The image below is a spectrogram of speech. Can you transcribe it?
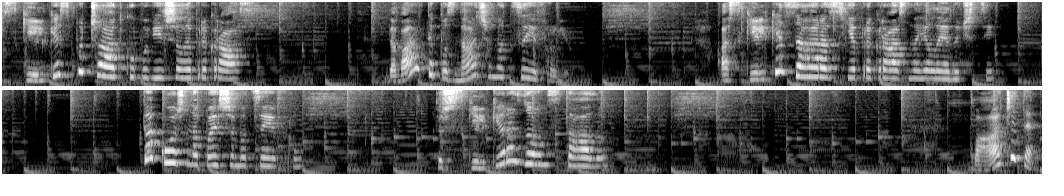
Скільки спочатку повішали прикрас? Давайте позначимо цифрою. А скільки зараз є прикрас на ялиночці? Також напишемо цифру. Тож скільки разом стало? Бачите,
